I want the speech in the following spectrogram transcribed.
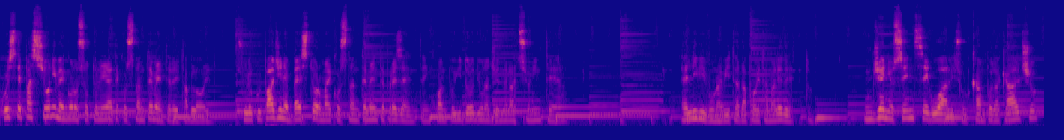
Queste passioni vengono sottolineate costantemente dai tabloid, sulle cui pagine Best è ormai costantemente presente in quanto idolo di una generazione intera. Ellie vive una vita da poeta maledetto, un genio senza eguali sul campo da calcio,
